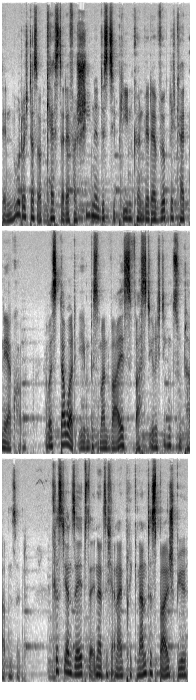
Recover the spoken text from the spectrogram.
Denn nur durch das Orchester der verschiedenen Disziplinen können wir der Wirklichkeit näher kommen. Aber es dauert eben, bis man weiß, was die richtigen Zutaten sind. Christian selbst erinnert sich an ein prägnantes Beispiel,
